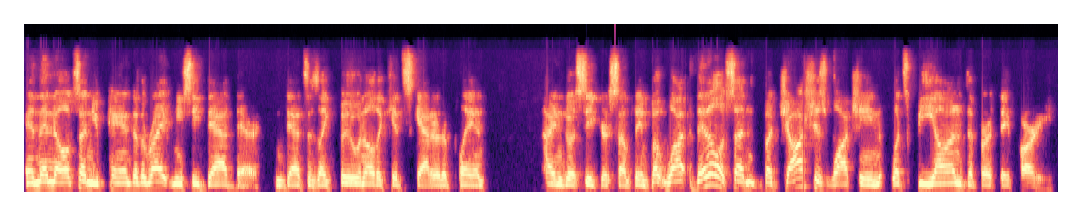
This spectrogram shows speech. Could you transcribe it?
And then all of a sudden you pan to the right and you see dad there. And dad says, like, boo. And all the kids scatter. They're playing hide and go seek or something. But what, then all of a sudden, but Josh is watching what's beyond the birthday party.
